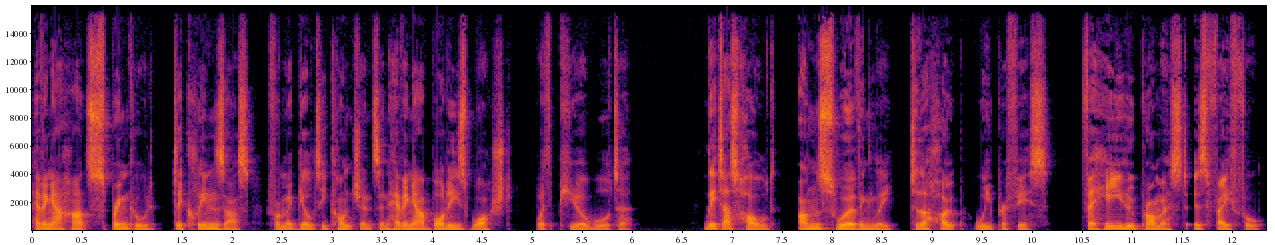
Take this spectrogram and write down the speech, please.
having our hearts sprinkled to cleanse us from a guilty conscience and having our bodies washed with pure water. Let us hold unswervingly to the hope we profess, for he who promised is faithful.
